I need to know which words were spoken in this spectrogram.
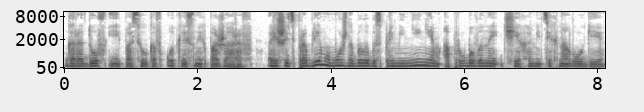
городов и поселков от лесных пожаров. Решить проблему можно было бы с применением опробованной чехами технологии.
